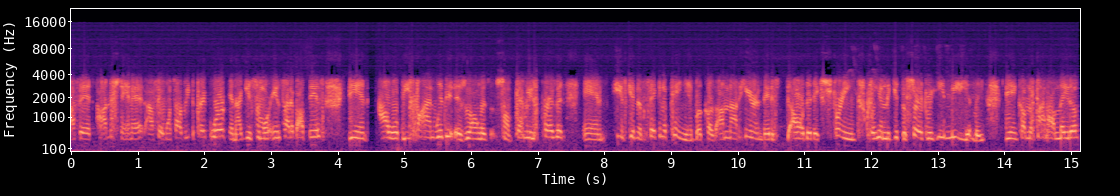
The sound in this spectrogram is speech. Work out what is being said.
I said, I understand that. I said, once I read the paperwork and I get some more insight about this, then I will be fine with it as long as some family is present and he's getting a second opinion because I'm not hearing that it's all that extreme for him to get the surgery immediately. Then come to find out later,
